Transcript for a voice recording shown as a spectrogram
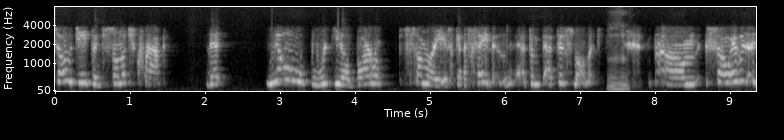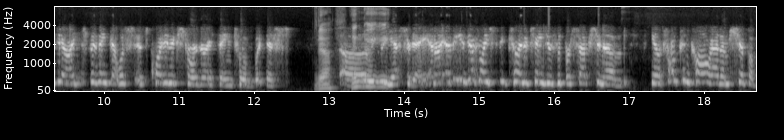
so deep in so much crap that no, you know, Barr summary is going to save him at the, at this moment. Mm-hmm. Um, so it was, you know, I just think that was it's quite an extraordinary thing to have witnessed yeah. Uh, and, uh, yesterday. And I, I, think it definitely kind of changes the perception of, you know, Trump can call Adam Schiff a,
